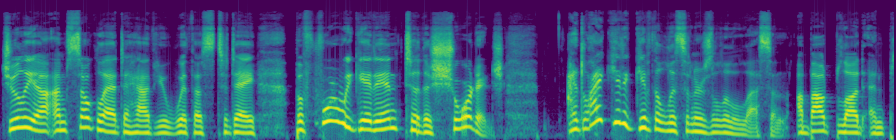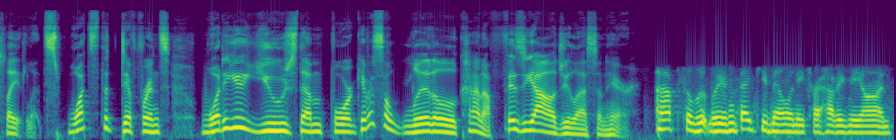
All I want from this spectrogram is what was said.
Julia, I'm so glad to have you with us today. Before we get into the shortage, I'd like you to give the listeners a little lesson about blood and platelets. What's the difference? What do you use them for? Give us a little kind of physiology lesson here. Absolutely. And thank you, Melanie, for having me on.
